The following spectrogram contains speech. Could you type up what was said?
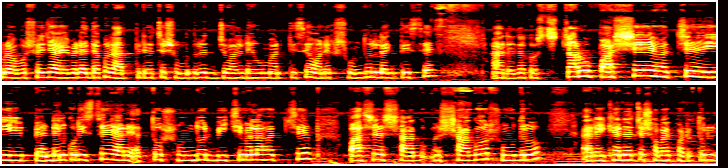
তোমরা অবশ্যই যাও। এবারে দেখো রাত্রে হচ্ছে, সমুদ্রের জল ঢেউ মারতেছে, অনেক সুন্দর লাগতেছে। আর দেখো চারোপাশে হচ্ছে এই প্যান্ডেল করিছে, আর এত সুন্দর বিচ মেলা হচ্ছে। পাশে সাগ- সাগর, সমুদ্র, আর এইখানে হচ্ছে সবাই ফটো তুল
